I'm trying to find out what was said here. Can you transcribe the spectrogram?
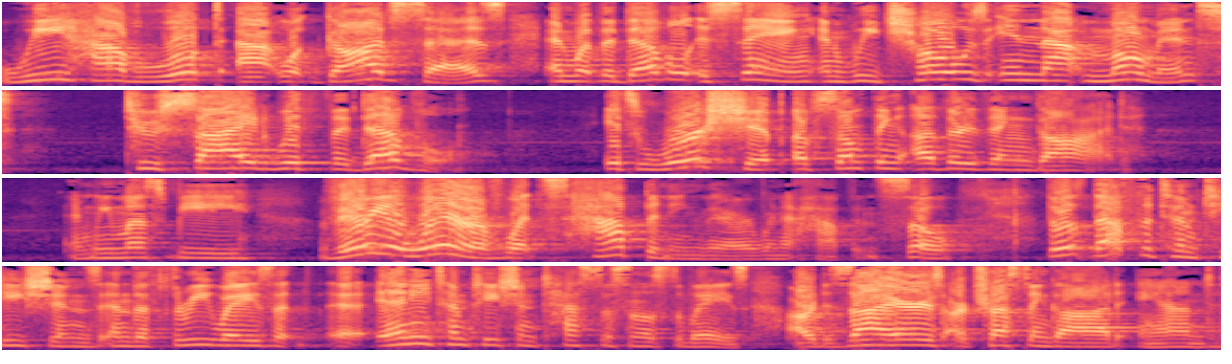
we have looked at what God says and what the devil is saying, and we chose in that moment to side with the devil. It's worship of something other than God. And we must be very aware of what's happening there when it happens. So those, that's the temptations and the three ways that uh, any temptation tests us in those ways. Our desires, our trust in God, and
